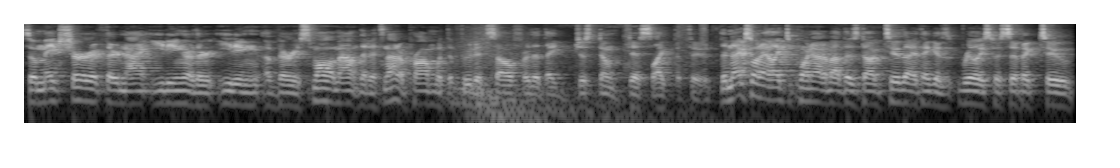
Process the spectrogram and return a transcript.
So make sure if they're not eating or they're eating a very small amount that it's not a problem with the food itself or that they just don't dislike the food. The next one I like to point out about this dog too that I think is really specific to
